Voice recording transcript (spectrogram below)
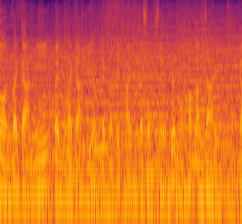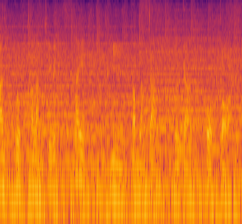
นอนรายการนี้เป็นรายการเดียวในประเทศไทยที่จะส่งเสริมเรื่องของกำลังใจ การปลุกพลังชีวิตให้มีกำลังใจโดยการโอบกอด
